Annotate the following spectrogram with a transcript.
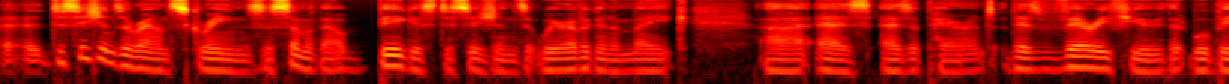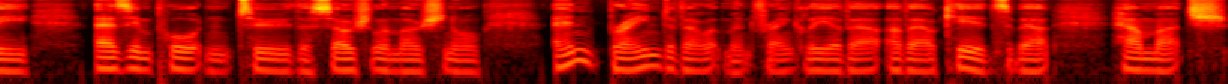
uh, decisions around screens are some of our biggest decisions that we're ever going to make uh, as as a parent. There's very few that will be as important to the social, emotional, and brain development, frankly, of our of our kids. About how much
